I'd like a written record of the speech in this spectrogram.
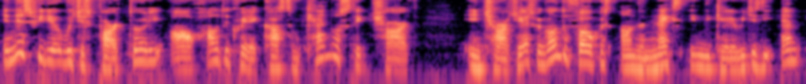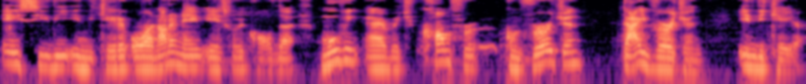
In this video, which is part 30 of how to create a custom candlestick chart in Chart.js, we're going to focus on the next indicator, which is the MACD indicator, or another name is what we call the Moving Average Conver Convergent Divergent Indicator.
